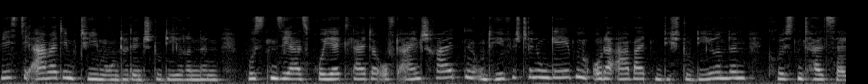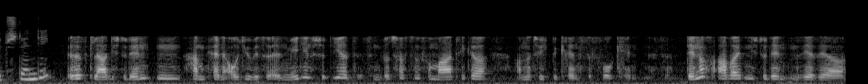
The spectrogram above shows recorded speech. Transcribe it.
Wie ist die Arbeit im Team unter den Studierenden? Mussten Sie als Projektleiter oft einschreiten und Hilfestellung geben oder arbeiten die Studierenden größtenteils selbstständig? Es ist klar, die Studenten haben keine audiovisuellen Medien studiert, sind Wirtschaftsinformatiker, haben natürlich begrenzte Vorkenntnisse. Dennoch arbeiten die Studenten sehr, sehr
